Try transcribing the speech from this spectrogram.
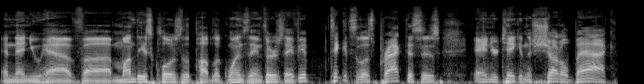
and then you have Mondays closed to the public, Wednesday and Thursday. If you have tickets to those practices and you're taking the shuttle back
